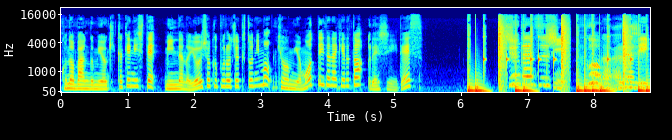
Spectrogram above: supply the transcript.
この番組をきっかけにして、みんなの良い食プロジェクトにも興味を持っていただけると嬉しいです。瞬間通信福岡丸かじ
